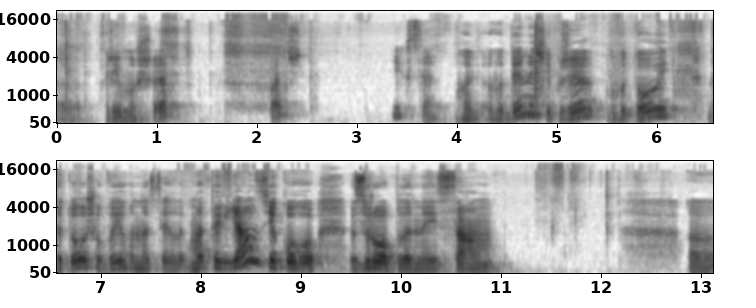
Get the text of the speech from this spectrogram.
е, рімушек, бачите? І все. Го- Годинничок вже готовий до того, щоб ви його носили. Матеріал, з якого зроблений сам е,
